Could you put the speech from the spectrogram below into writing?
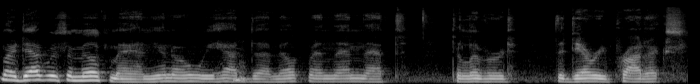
My dad was a milkman. You know, we had uh, milkmen then that delivered the dairy products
